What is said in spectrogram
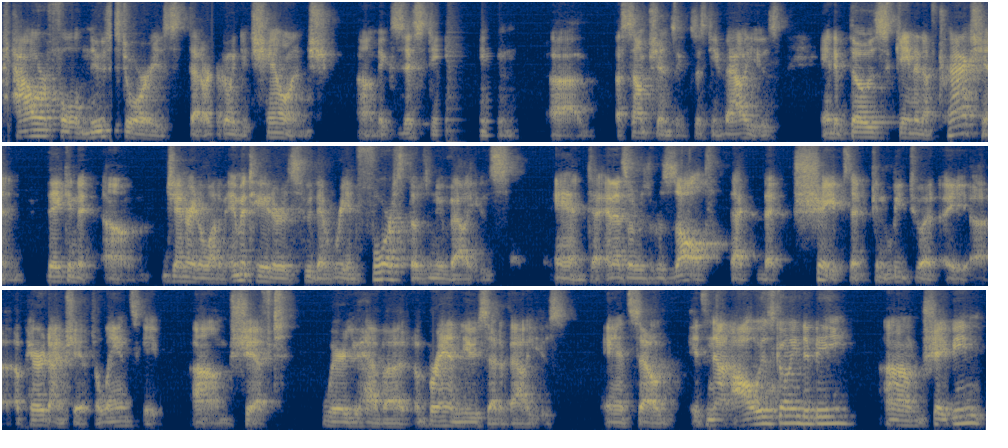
powerful news stories that are going to challenge um, existing uh, assumptions, existing values. And if those gain enough traction, they can um, generate a lot of imitators who then reinforce those new values. And, uh, and as a result, that, that shapes, that can lead to a, a, a paradigm shift, a landscape um, shift, where you have a, a brand new set of values. And so it's not always going to be um, shaping.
